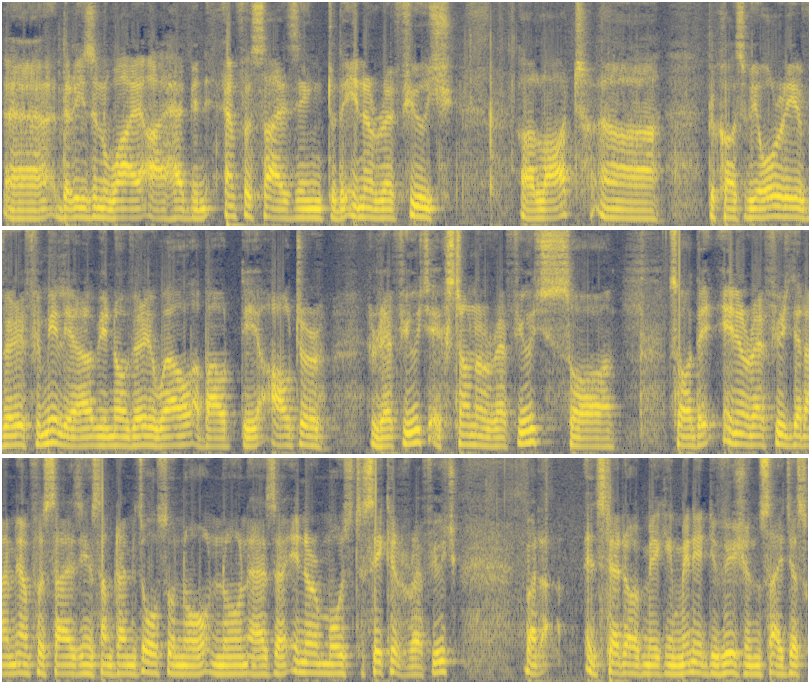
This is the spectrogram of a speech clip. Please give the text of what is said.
uh, the reason why I have been emphasizing to the inner refuge a lot, uh, because we already very familiar, we know very well about the outer refuge, external refuge. So, so the inner refuge that I'm emphasizing sometimes is also know, known as an innermost sacred refuge. But instead of making many divisions, I just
